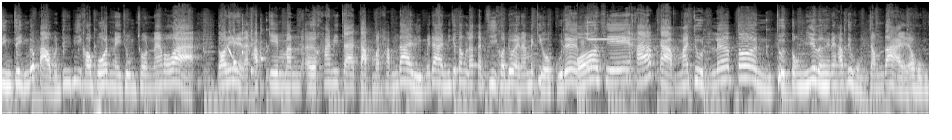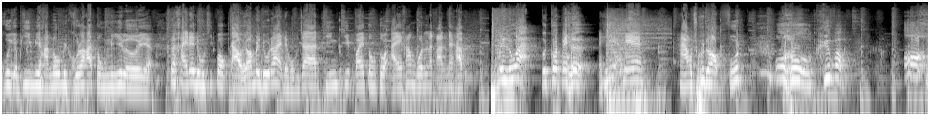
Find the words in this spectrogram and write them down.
จริง ๆ หรือเปล่าเหมือนที่พี่เขาโพสต์ในชุมชนนะ เพราะว่าตอนนี้เนี่ยนะครับเกมมันเออค่านี้จะกลับมาทำได้หรือไม่ได้นี่ก็ต้องแล้วแต่พี่เขาด้วยนะไม่เกี่ยวกับกูเด้อโอเคครับ กลับมาจุดเริ่มต้น จุดตรงนี้เลยนะครับที่ผมจำได้แล้วผมคุยกับพี่มิฮาโนมิคุระตรงนี้เลยอะถ้าใครได้ดูคลิปเก่าๆย้อนไปดูได้เดี๋ยวผมจะทิ้งคลิปไว้ตรงตัวไอข้างบนแล้วกันนะครับ ไม่รู้อะกดๆไปเถอะไอ้เหี้ยโอเค How to drop foot โอ้โห คือแบบ โอ้โห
